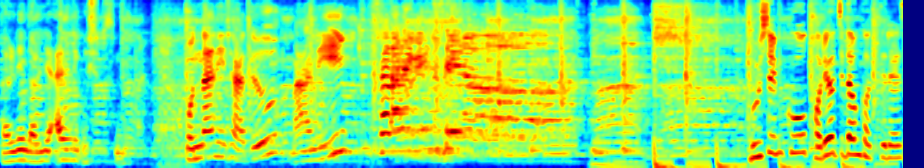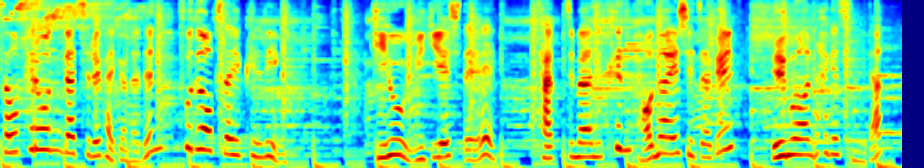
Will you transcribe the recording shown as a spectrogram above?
널리 널리 알리고 싶습니다. 못난이 자두 많이 사랑해주세요. 무심코 버려지던 것들에서 새로운 가치를 발견하는 food upcycling. 기후 위기의 시대에 작지만 큰 변화의 시작을 응원하겠습니다.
